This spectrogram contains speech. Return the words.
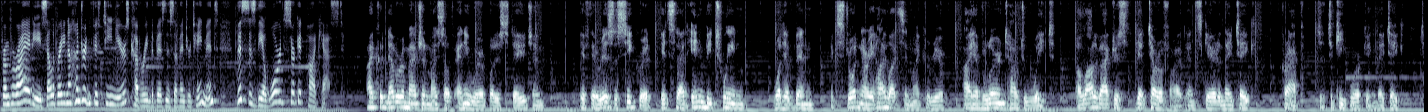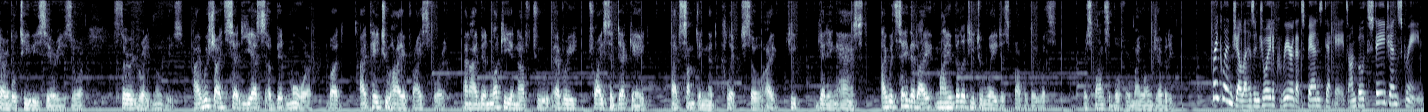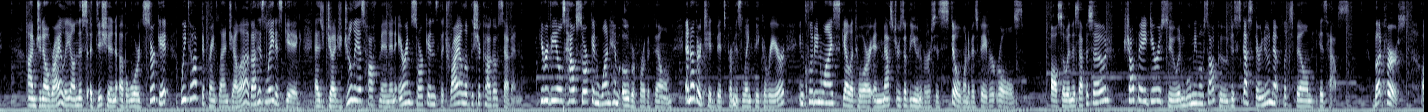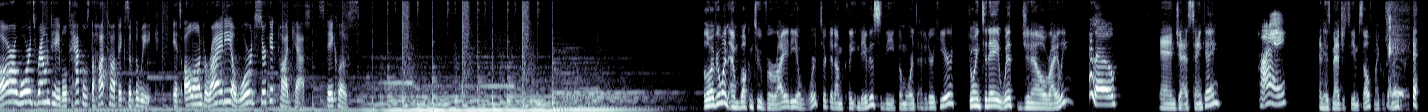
From Variety, celebrating 115 years covering the business of entertainment, this is the Awards Circuit Podcast. I could never imagine myself anywhere but a stage, and if there is a secret, it's that in between what have been extraordinary highlights in my career, I have learned how to wait. A lot of actors get terrified and scared, and they take crap to, to keep working. They take terrible TV series or third rate movies. I wish I'd said yes a bit more, but I pay too high a price for it. And I've been lucky enough to every twice a decade have something that clicked, so I keep getting asked. I would say that I my ability to wait is probably what's responsible for my longevity. Frank Langella has enjoyed a career that spans decades on both stage and screen. I'm Janelle Riley. On this edition of Awards Circuit, we talk to Frank Langella about his latest gig as Judge Julius Hoffman in Aaron Sorkin's The Trial of the Chicago Seven. He reveals how Sorkin won him over for the film and other tidbits from his lengthy career, including why Skeletor in Masters of the Universe is still one of his favorite roles. Also in this episode, Sope Dirisu and Wumi Mosaku discuss their new Netflix film, His House. But first, our awards roundtable tackles the hot topics of the week. It's all on Variety Awards Circuit podcast. Stay close. Hello, everyone, and welcome to Variety Award Circuit. I'm Clayton Davis, the Film Awards editor here, joined today with Janelle Riley. Hello. And Jazz Tangcay. Hi and His Majesty himself, Michael Schneider.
